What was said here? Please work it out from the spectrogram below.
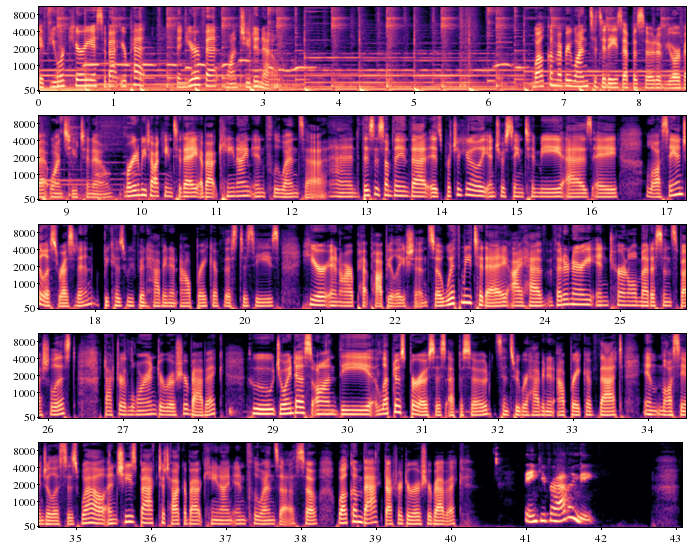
If you're curious about your pet, then your vet wants you to know. Welcome, everyone, to today's episode of Your Vet Wants You to Know. We're going to be talking today about canine influenza. And this is something that is particularly interesting to me as a Los Angeles resident because we've been having an outbreak of this disease here in our pet population. So, with me today, I have veterinary internal medicine specialist, Dr. Lauren DeRocher Babick, who joined us on the leptospirosis episode since we were having an outbreak of that in Los Angeles as well. And she's back to talk about canine influenza. So, welcome back, Dr. DeRocher Babick. Thank you for having me.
